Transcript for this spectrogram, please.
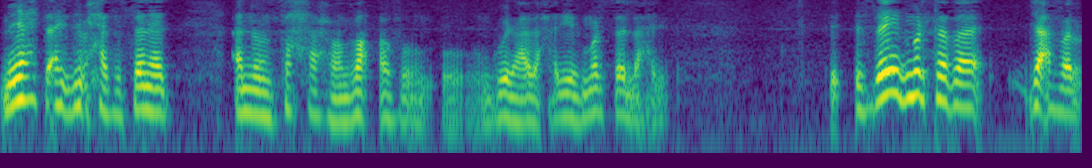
ما يحتاج نبحث السند أنه نصحح ونضعف ونقول هذا حديث مرسل لا حديث. السيد مرتضى جعفر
